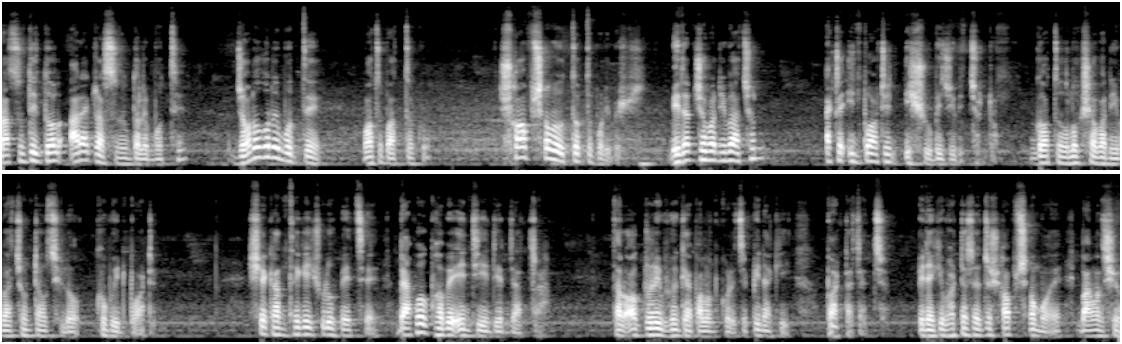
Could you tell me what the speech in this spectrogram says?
রাজনৈতিক দল আর এক রাজনৈতিক দলের মধ্যে। জনগণের মধ্যে মত পার্থক্য সব সময় উত্তপ্ত পরিবেশ। বিধানসভা নির্বাচন একটা ইম্পর্টেন্ট ইস্যু বিজেপির জন্য। গত লোকসভা নির্বাচনটাও ছিল খুব ইম্পর্টেন্ট সেখান থেকেই শুরু হয়েছে ব্যাপকভাবে এন্টি ইন্ডিয়ান যাত্রা। তার অগ্রণী ভূমিকা পালন করেছে পিনাকি ভট্টাচার্য। পিনাকি ভট্টাচার্য সবসময় বাংলাদেশের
